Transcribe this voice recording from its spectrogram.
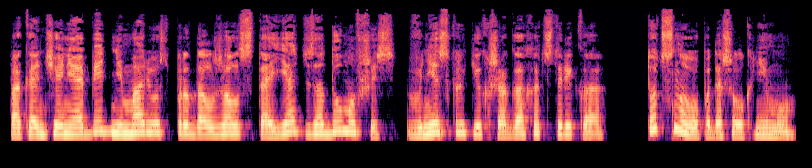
По окончании обедни Мариус продолжал стоять, задумавшись, в нескольких шагах от старика. Тот снова подошел к нему.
